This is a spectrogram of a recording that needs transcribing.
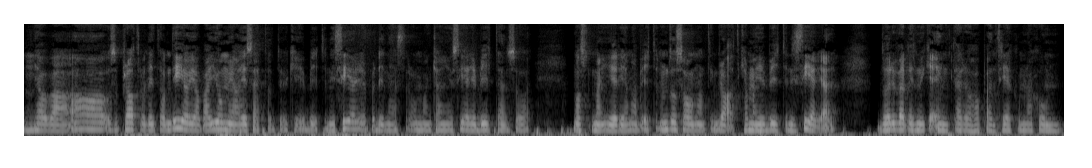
Mm. Jag bara, ja, och så pratade vi lite om det och jag bara, jo men jag har ju sett att du kan ju byten i serier på dina hästar. Om man kan ju seriebyten så måste man ge rena byten. Och då sa hon någonting bra, att kan man ge byten i serier, då är det väldigt mycket enklare att hoppa en trekombination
